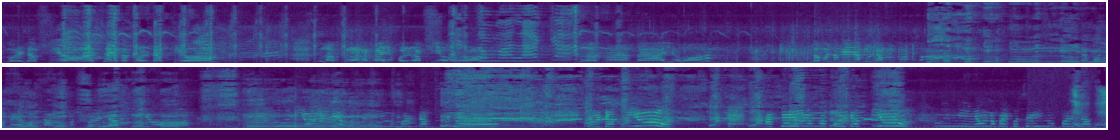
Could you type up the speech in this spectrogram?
Cordapio, asa ka Cordapio? Lako na kayo Cordapio, oh. Lako na kayo, oh. Lako na kayo ako dapat. no, no, no, no. Cordapio. Niyo na kayo ako sa inyo, Cordapio. Cordapio. Asa lang mga Cordapio. Uy, niyo na kayo sa inyo, Cordapio.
